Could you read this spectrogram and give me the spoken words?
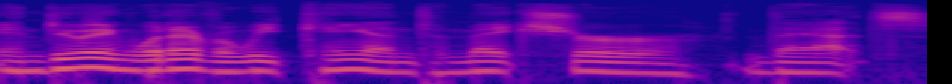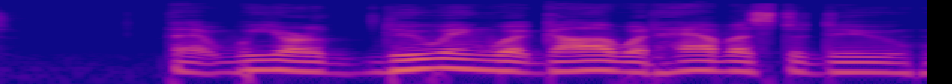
in doing whatever we can to make sure that that we are doing what God would have us to do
